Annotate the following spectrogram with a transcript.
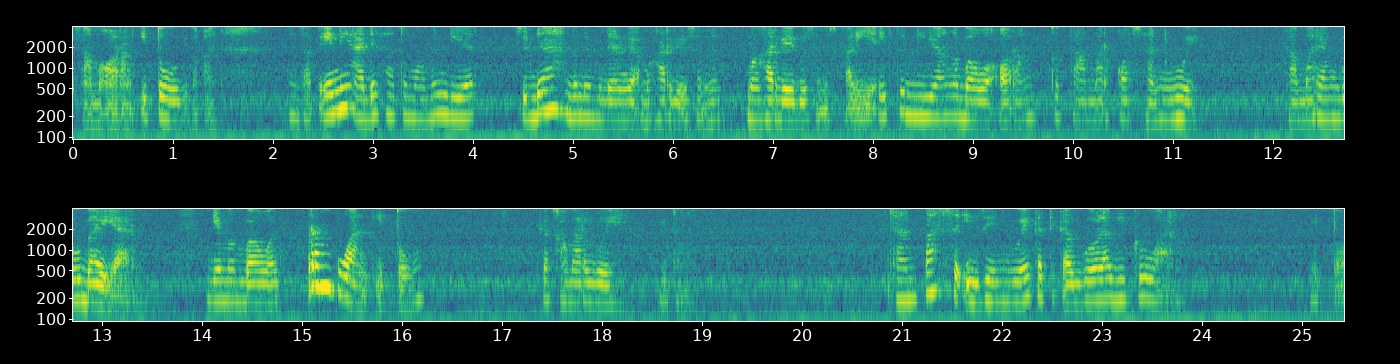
sama orang itu gitu kan. Nah, tapi ini ada satu momen dia sudah benar-benar nggak menghargai sama menghargai gue sama sekali yaitu dia ngebawa orang ke kamar kosan gue. Kamar yang gue bayar. Dia membawa perempuan itu ke kamar gue gitu. Tanpa seizin gue ketika gue lagi keluar gitu.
